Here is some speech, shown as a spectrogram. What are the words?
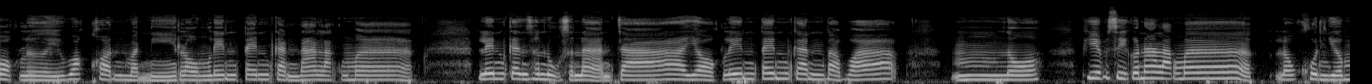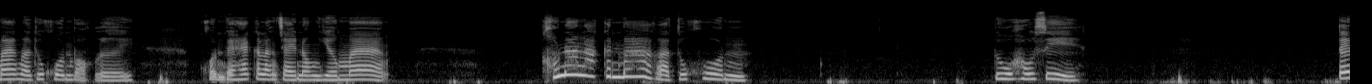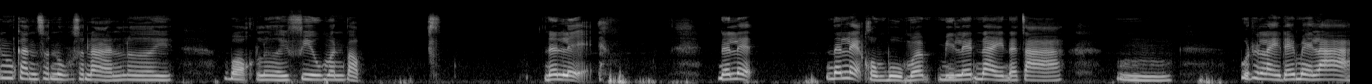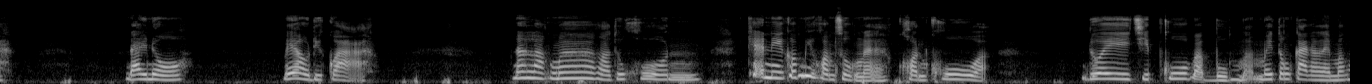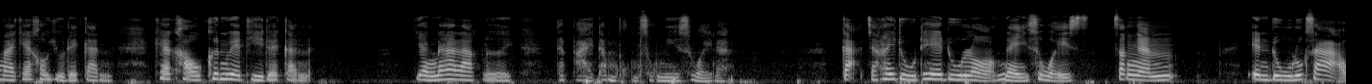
บอกเลยว่าคอนวันนี้ลองเล่นเต้นกันน่ารักมาก เล่นกันสนุกสนานจ้า หยอกเล่นเต้นกันแบบว่า อืมเนาะพี่เอฟซีก็น่ารักมาก แล้วคนเยอะมากแล้วทุกคนบอกเลย คนไปให้กำลังใจน้องเยอะมาก เขาน่ารักกันมากอะทุกคน ดูเขาสิ เต้นกันสนุกสนานเลย บอกเลยฟิลมันแบบนั่นแหละนั่นแหละนั่นแหละของบุ๋มว่ามีเล่นในนะจ๊ะอืม พูดอะไรได้ไหมล่ะ ได้เนอะไม่เอาดีกว่า น่ารักมากอะทุกคน แค่นี้ก็มีความสุขนะ คอนคู่อะ ด้วยชิปคู่แบบบุ๋มอะ ไม่ต้องการอะไรมากมาย แค่เขาอยู่ด้วยกัน แค่เขาขึ้นเวทีด้วยกัน ยังน่ารักเลย แต่ปลายทำผมทรงนี้สวยนะ กะจะให้ดูเท่ดูหล่อไงสวยซะงงั้น เอ็นดูลูกสาว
